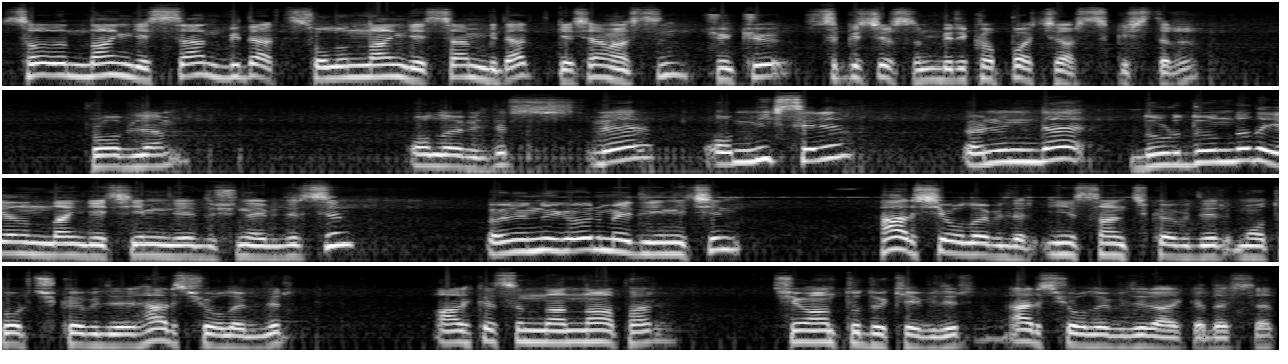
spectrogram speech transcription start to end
sağından geçsen bir dert, solundan geçsen bir dert geçemezsin. Çünkü sıkışırsın. Biri kapı açar, sıkıştırır. Problem olabilir ve o mikserin önünde durduğunda da yanından geçeyim diye düşünebilirsin. Önünü görmediğin için her şey olabilir. İnsan çıkabilir, motor çıkabilir, her şey olabilir. Arkasından ne yapar? Çimento dökebilir. Her şey olabilir arkadaşlar.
